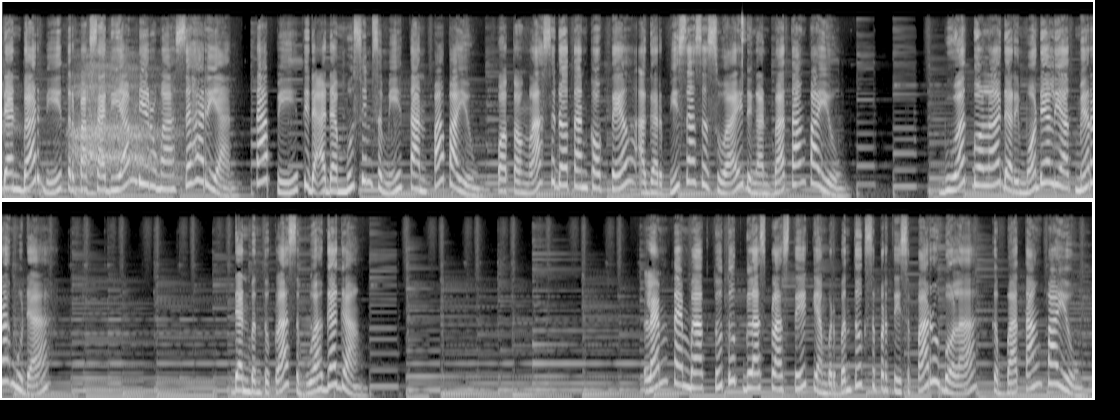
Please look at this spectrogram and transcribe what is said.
Dan Barbie terpaksa diam di rumah seharian. Tapi tidak ada musim semi tanpa payung. Potonglah sedotan koktail agar bisa sesuai dengan batang payung. Buat bola dari model liat merah muda dan bentuklah sebuah gagang. Lem tembak tutup gelas plastik yang berbentuk seperti separuh bola ke batang payung.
